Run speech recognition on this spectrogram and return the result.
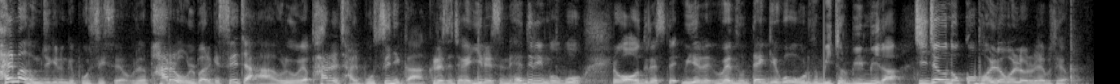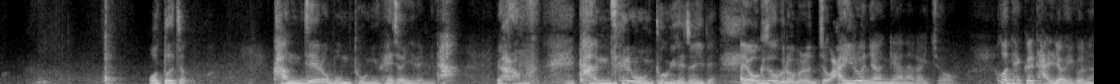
팔만 움직이는 게 볼 수 있어요. 그래서 팔을 올바르게 쓰자. 그리고 우리가 팔을 잘 못 쓰니까. 그래서 제가 이 레슨을 해드린 거고. 그리고 어드레스 때 위에 왼손 당기고 오른손 밑으로 밉니다. 찢어놓고 벌려 벌려를 해보세요. 어떠죠? 강제로 몸통이 회전이 됩니다. 여러분, 강제로 몸통이 회전이 돼. 여기서 그러면 좀 아이러니한 게 하나가 있죠. 그건 댓글 달려, 이거는.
